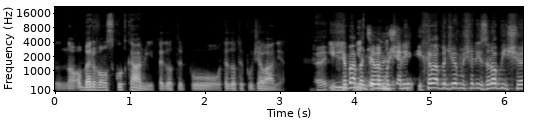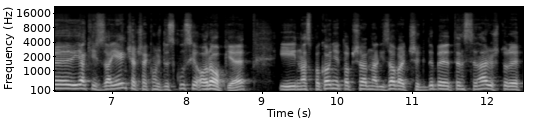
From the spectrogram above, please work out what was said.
no, oberwą skutkami tego typu, tego typu działania. I, I, chyba będziemy musieli, I chyba będziemy musieli zrobić e, jakieś zajęcia czy jakąś dyskusję o ropie i na spokojnie to przeanalizować, czy gdyby ten scenariusz, który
